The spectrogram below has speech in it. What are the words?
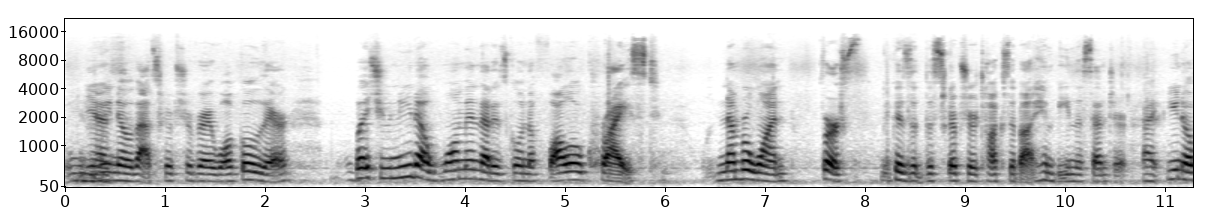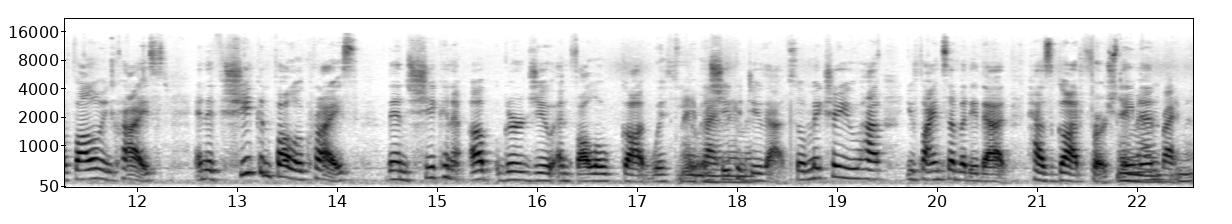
We know that scripture very well. Go there. But you need a woman that is going to follow Christ. Number one, first, because the scripture talks about him being the center. Right. You know, following Christ. And if she can follow Christ, then she can upgird you and follow God with you. Amen, And she can do that. So make sure you have you find somebody that has God first. Amen. Right. Amen.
